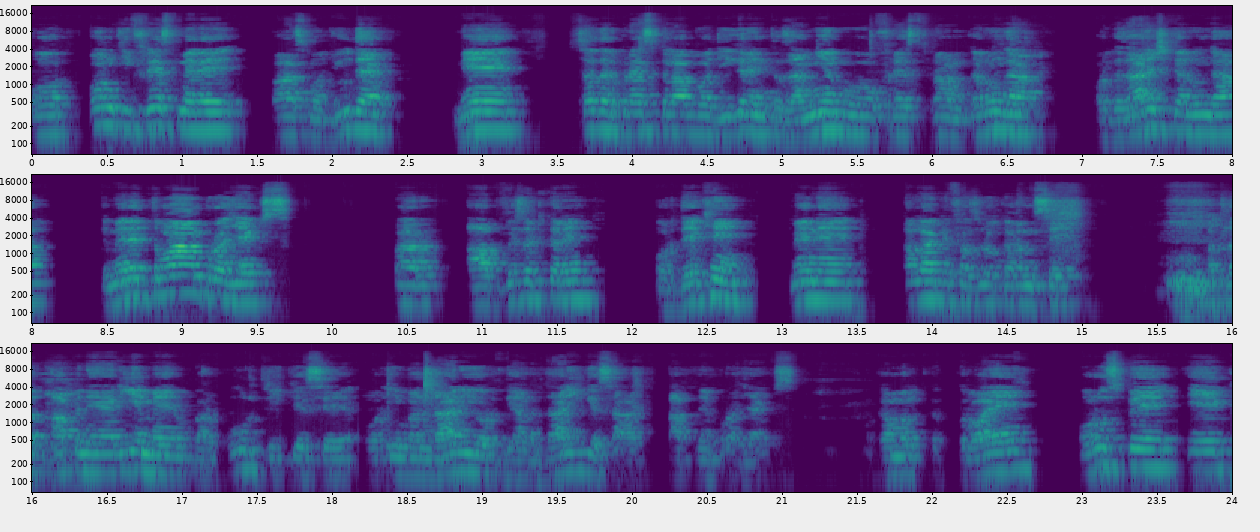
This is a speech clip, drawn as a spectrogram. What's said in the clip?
اور ان کی فہرست میرے پاس موجود ہے۔ میں صدر پریس کلب و دیگر انتظامیہ کو وہ فہرست فراہم کروں گا اور گزارش کروں گا کہ میرے تمام پروجیکٹس پر آپ وزٹ کریں اور دیکھیں۔ میں نے اللہ کے فضل و کرم سے مطلب اپنے ایریے میں بھرپور طریقے سے اور ایمانداری اور دیانتداری کے ساتھ اپنے پروجیکٹس مکمل کروائے اور اس پہ ایک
